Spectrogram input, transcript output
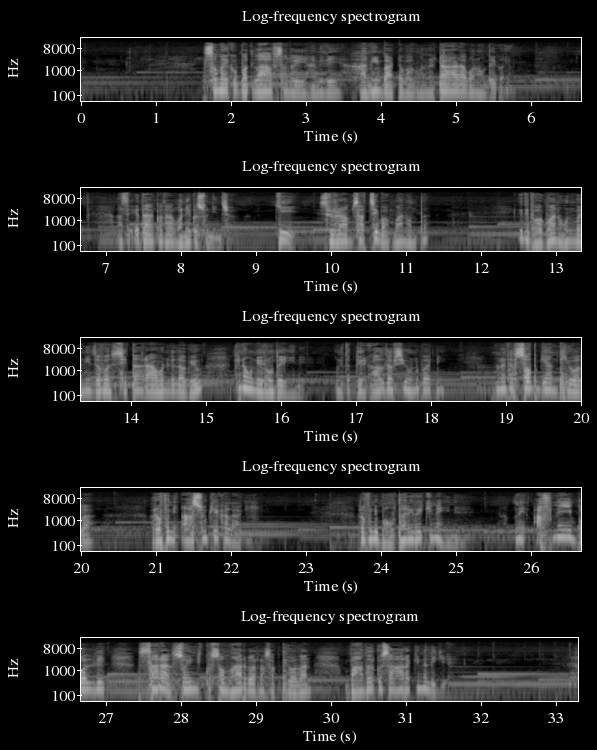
समयको बदलावसँगै हामीले हामीबाट भगवान्लाई टाढा बनाउँदै गयौँ। आज यता कता भनेको सुनिन्छ के श्रीराम साँच्चै भगवान् हुन् त? यदि भगवान् हुन् भने जब सीता रावणले लग्यो किन उनी रुँदै हिँडे? उनी त तिर्खालदर्शी हुनुपर्ने। उनलाई त सब ज्ञान थियो होला र पनि आँसु केका लागि? र पनि भौतारिँदै किन हिँडे? अनि आफ्नै बलले सारा सैनिकको संहार गर्न सक्थ्यो होलान्। बाँदरको सहारा किन लिगे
